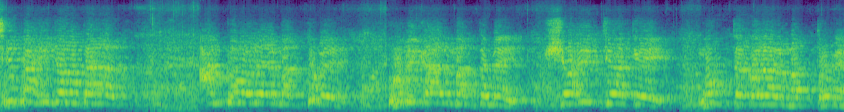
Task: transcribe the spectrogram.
সিপাহী জনতার আন্দোলনের মাধ্যমে ভূমিকার মাধ্যমে শহীদ জিয়াকে মুক্ত করার মাধ্যমে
